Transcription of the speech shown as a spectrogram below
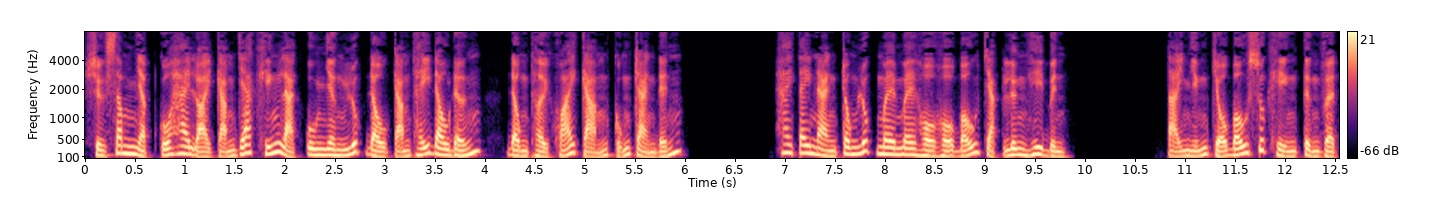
Sự xâm nhập của hai loại cảm giác khiến Lạc U Nhân lúc đầu cảm thấy đau đớn, đồng thời khoái cảm cũng tràn đến. Hai tay nàng trong lúc mê mê hồ hồ bấu chặt lưng Hi Bình. Tại những chỗ bấu xuất hiện từng vệt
